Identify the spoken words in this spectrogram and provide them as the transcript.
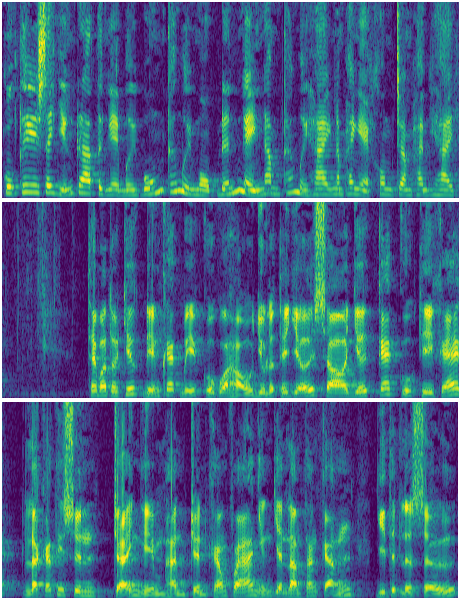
Cuộc thi sẽ diễn ra từ ngày 14 tháng 11 đến ngày 5 tháng 12 năm 2022. Theo ban tổ chức, điểm khác biệt của Hoa hậu du lịch thế giới so với các cuộc thi khác là các thí sinh trải nghiệm hành trình khám phá những danh lam thắng cảnh, di tích lịch sử,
